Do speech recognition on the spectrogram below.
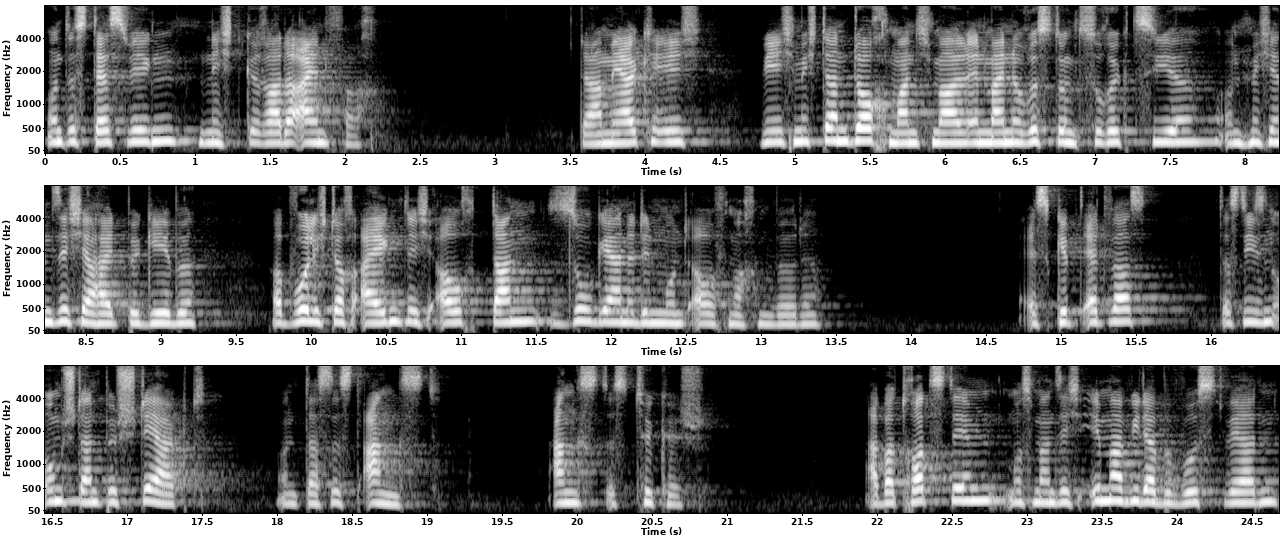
und ist deswegen nicht gerade einfach. Da merke ich, wie ich mich dann doch manchmal in meine Rüstung zurückziehe und mich in Sicherheit begebe, obwohl ich doch eigentlich auch dann so gerne den Mund aufmachen würde. Es gibt etwas, das diesen Umstand bestärkt, und das ist Angst. Angst ist tückisch. Aber trotzdem muss man sich immer wieder bewusst werden,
